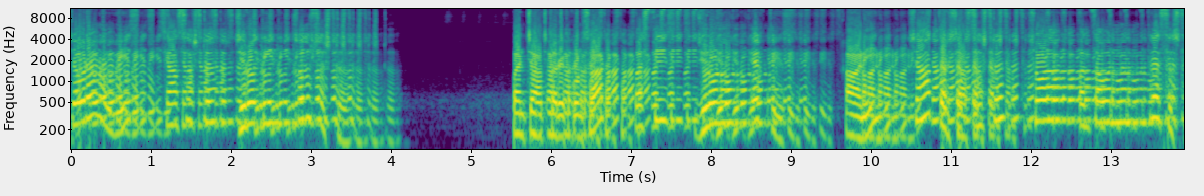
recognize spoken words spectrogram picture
चौऱ्याण्णव वीस सहासष्ट झिरो तीन सदुसष्ट पंच्याहत्तर एकोणसाठ पस्तीस झिरो नऊ एकतीस. आणि शहात्तर सहासष्ट सोळा पंचावन्न त्रेसष्ट.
